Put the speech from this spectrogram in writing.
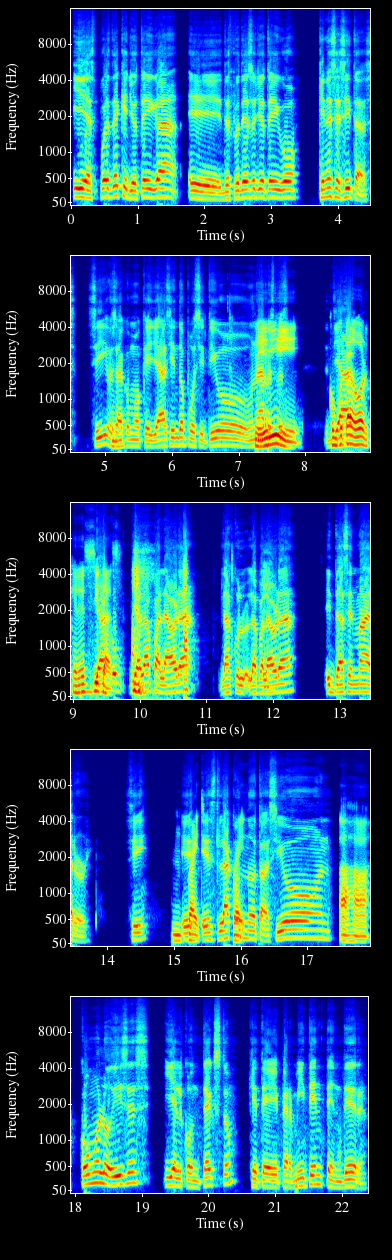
Y después de que yo te diga, eh, después de eso yo te digo, ¿qué necesitas? Sí, o sea, como que ya siendo positivo una respuesta. Sí, ya- computador, ¿qué necesitas? ya la palabra, la, la palabra, it doesn't matter, ¿sí? Mm, E- Right. Es la right. connotación, Ajá. cómo lo dices y el contexto que te permite entender.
